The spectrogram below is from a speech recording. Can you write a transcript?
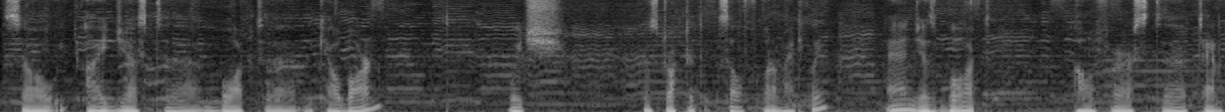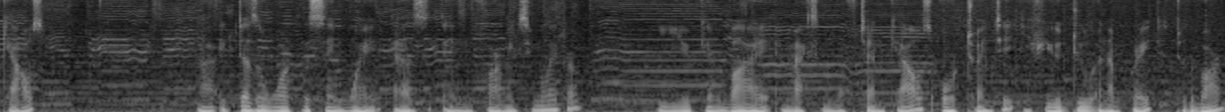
So I just uh, bought uh, the cow barn, which constructed itself automatically, and just bought our first uh, 10 cows. Uh, it doesn't work the same way as in Farming Simulator you can buy a maximum of 10 cows or 20 if you do an upgrade to the barn.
